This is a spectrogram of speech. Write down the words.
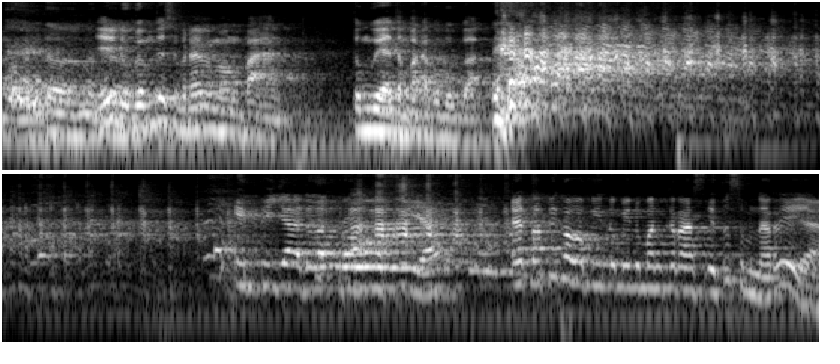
Betul, betul. Jadi dugem itu sebenarnya memang manfaat. Tunggu ya tempat aku buka. intinya adalah promosi ya. Eh tapi kalau minum minuman keras itu sebenarnya ya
